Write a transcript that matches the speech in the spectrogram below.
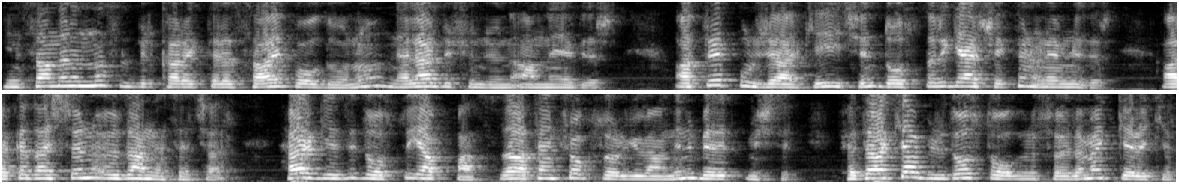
İnsanların nasıl bir karaktere sahip olduğunu, neler düşündüğünü anlayabilir. Akrep burcu erkeği için dostları gerçekten önemlidir. Arkadaşlarını özenle seçer. Her gezi dostu yapmaz. Zaten çok zor güvendiğini belirtmiştik. Fedakar bir dost olduğunu söylemek gerekir.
